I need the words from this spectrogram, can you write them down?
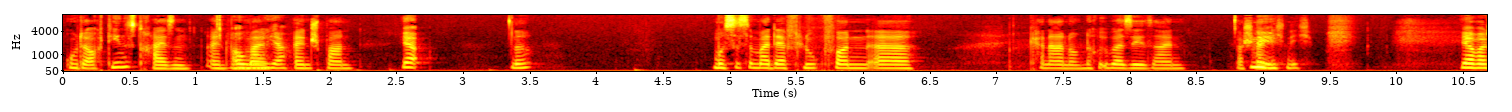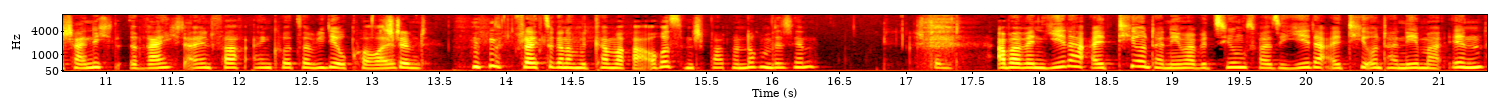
Oder auch Dienstreisen einfach Oh, mal ja. einsparen. Ja, Ne? Muss es immer der Flug von, äh, keine Ahnung, nach Übersee sein? Wahrscheinlich nicht. ja, wahrscheinlich reicht einfach ein kurzer Videocall. Stimmt. Vielleicht sogar noch mit Kamera aus, dann spart man noch ein bisschen. Stimmt. Aber wenn jeder IT-Unternehmer bzw. jede IT-Unternehmerin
